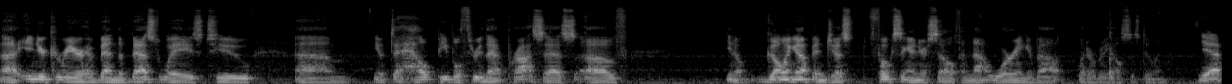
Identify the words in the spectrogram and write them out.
uh, in your career have been the best ways to um, you know to help people through that process of you know going up and just focusing on yourself and not worrying about what everybody else is doing. Yeah,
